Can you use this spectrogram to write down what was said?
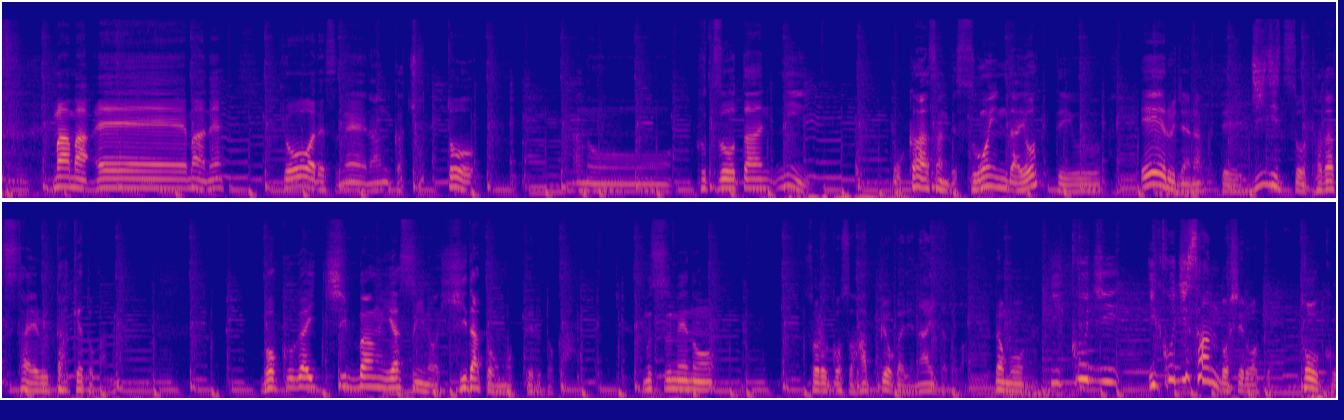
まあまあえー、まあね。今日はですねなんかちょっとあのー、普通おたにお母さんってすごいんだよっていうエールじゃなくて事実をただ伝えるだけとかね。僕が一番安いのは火だと思ってるとか。娘のそれこそ発表会で泣いたとか。だからもう育児育児サンドしてるわけ。トーク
